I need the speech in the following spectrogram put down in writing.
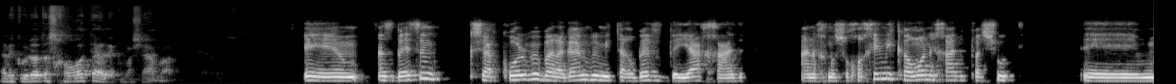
לנקודות השחורות האלה, כמו שאמרת. אמ, אז בעצם כשהכול בבלגן ומתערבב ביחד, אנחנו שוכחים עיקרון אחד פשוט, אה,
